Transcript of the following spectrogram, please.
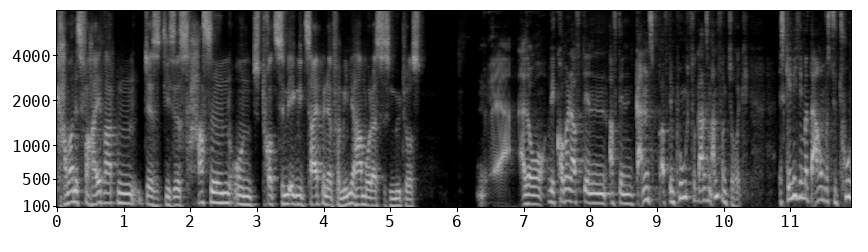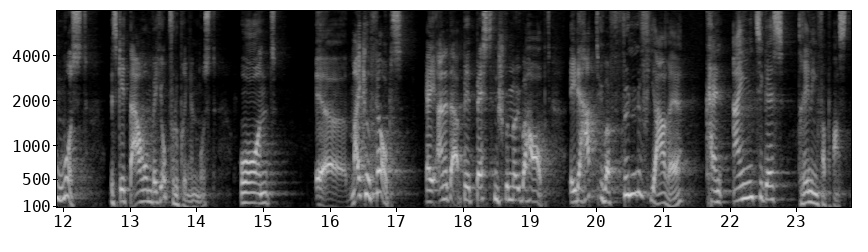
Kann man das verheiraten, das, dieses Hasseln und trotzdem irgendwie Zeit mit der Familie haben oder ist das ein Mythos? also wir kommen auf den, auf den, ganz, auf den Punkt von ganz am Anfang zurück. Es geht nicht immer darum, was du tun musst. Es geht darum, welche Opfer du bringen musst. Und äh, Michael Phelps, ey, einer der besten Schwimmer überhaupt, ey, der hat über fünf Jahre kein einziges Training verpasst.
